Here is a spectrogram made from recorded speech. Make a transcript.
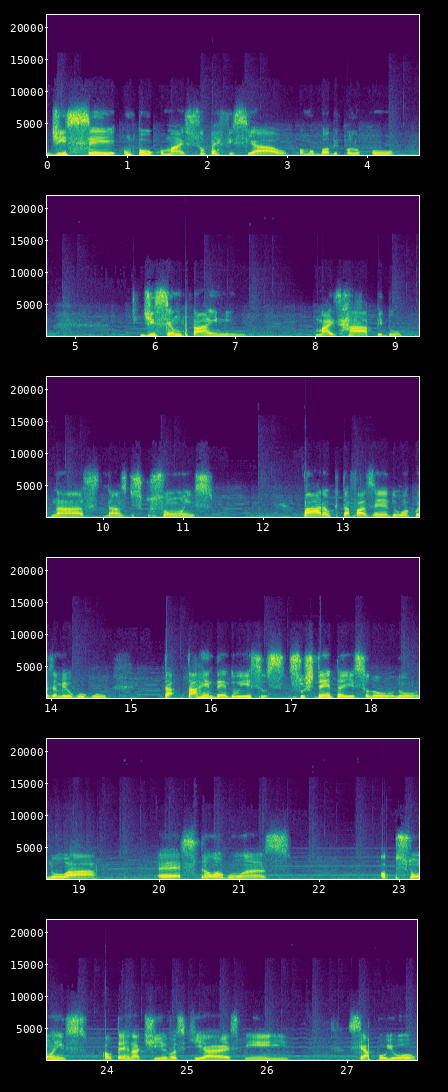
de ser um pouco mais superficial, como o Bob colocou, de ser um timing mais rápido nas, nas discussões, para o que está fazendo, uma coisa meio Gugu. Tá, tá rendendo isso, sustenta isso no, no, no ar. É, são algumas opções alternativas que a ESPN se apoiou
